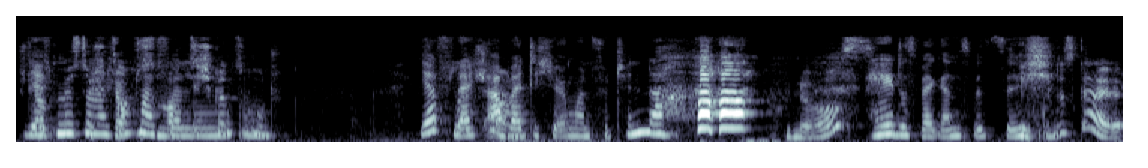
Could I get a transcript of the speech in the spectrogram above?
Ich vielleicht glaub- müsste man ich es auch mal das verlinken. sich ganz gut. Ja, vielleicht arbeite ich irgendwann für Tinder. Who knows? hey, das wäre ganz Ich witzig. finde es geil.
